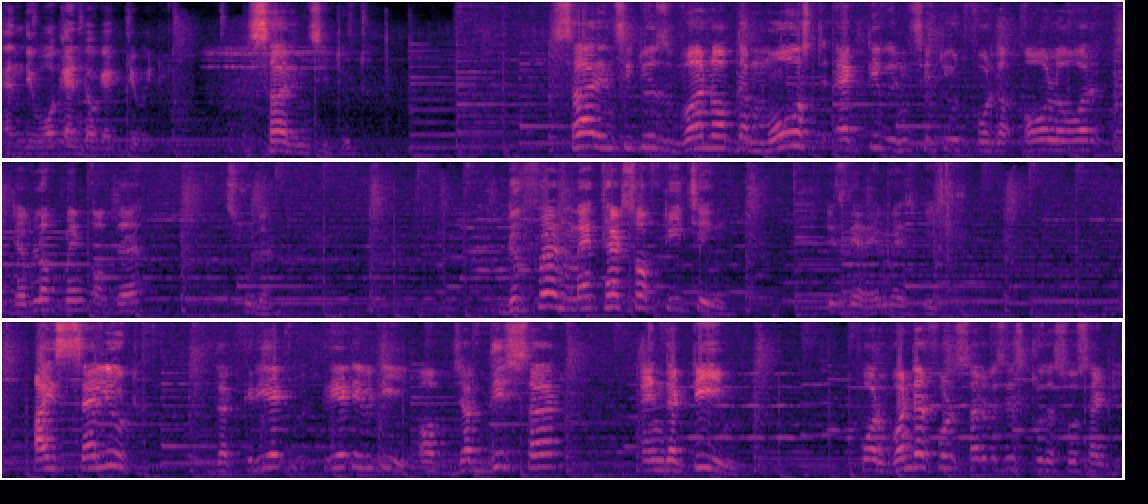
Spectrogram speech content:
and the walk and talk activity? SIR Institute. SIR Institute is one of the most active institute for the all over development of the student. Different methods of teaching is their MSB. I salute the creat- creativity of Jagdish sir and the team for wonderful services to the society.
